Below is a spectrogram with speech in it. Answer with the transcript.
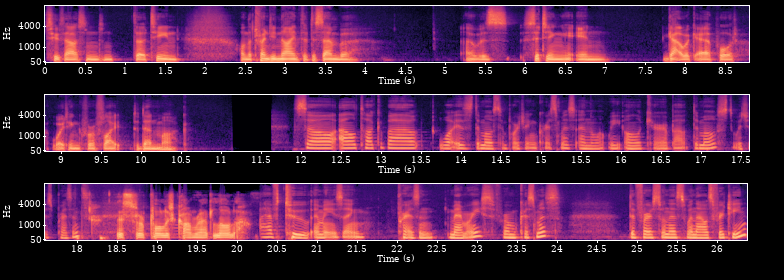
2013, on the 29th of December, I was sitting in Gatwick Airport waiting for a flight to Denmark. So I'll talk about what is the most important in Christmas and what we all care about the most, which is presents. This is our Polish comrade Lola. I have two amazing present memories from Christmas. The first one is when I was 13.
